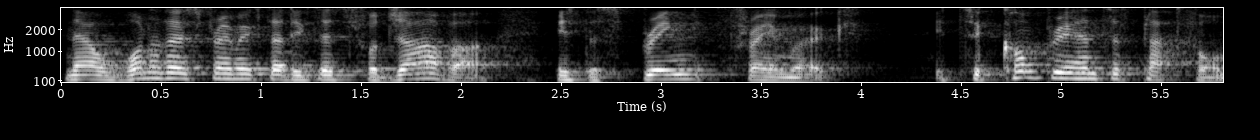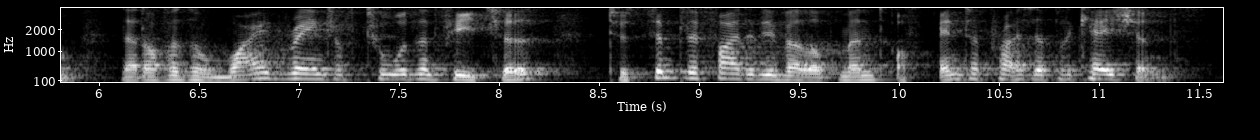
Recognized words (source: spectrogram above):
Now, one of those frameworks that exists for Java is the Spring Framework. It's a comprehensive platform that offers a wide range of tools and features to simplify the development of enterprise applications.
